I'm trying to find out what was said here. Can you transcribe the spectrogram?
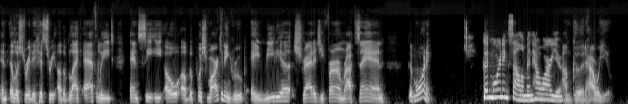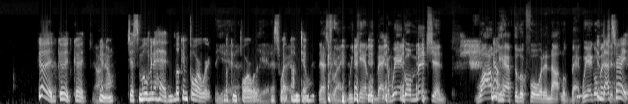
an illustrated history of the black athlete, and CEO of the Push Marketing Group, a media strategy firm. Roxanne, good morning. Good morning, Solomon. How are you? I'm good. How are you? Good, good, good. All you right. know, just moving ahead, looking forward, Yeah, looking forward. yeah, that's that's what right. I'm doing. That's right. We can't look back, and we ain't gonna mention why No. we have to look forward and not look back. We ain't gonna mention That's it. right.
